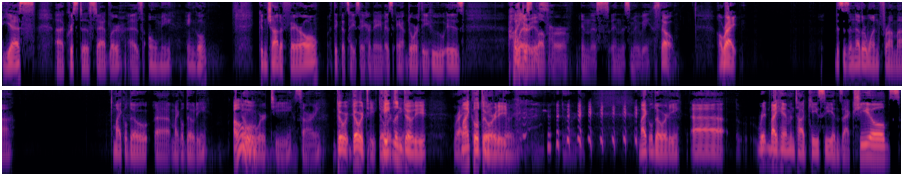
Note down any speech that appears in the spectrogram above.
Yes, uh, Krista Stadler as Omi Engel. Conchata Ferrell, I think that's how you say her name, as Aunt Dorothy, who is Hilarious. I just love her in this in this movie. So, all right, this is another one from uh, Michael Do uh, Michael Doty. Oh, Doherty, sorry, Do- Doherty. Doherty. Caitlin Doherty. right? Michael Dougherty. Doherty. Doherty. Michael Dougherty. Uh, written by him and Todd Casey and Zach Shields,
